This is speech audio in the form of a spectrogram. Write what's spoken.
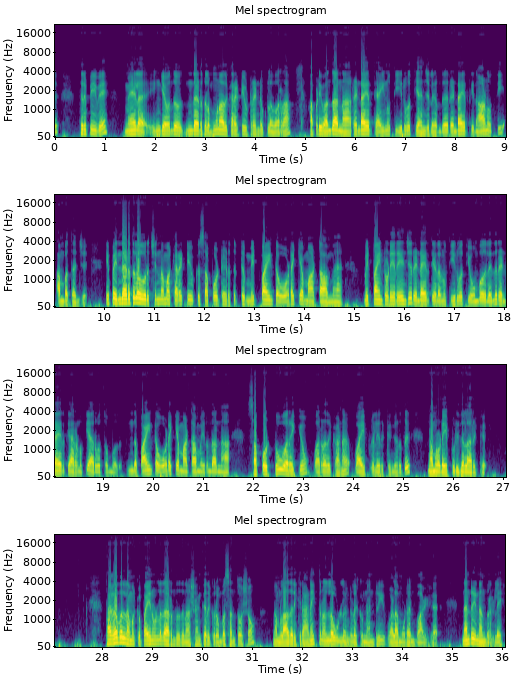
திருப்பிவே மேலே இங்கே வந்து இந்த இடத்துல மூணாவது கரெக்டிவ் ட்ரெண்டுக்குள்ளே வர்றான். அப்படி வந்தான்னா ரெண்டாயிரத்தி ஐநூற்றி இருபத்தி அஞ்சுலேருந்து ரெண்டாயிரத்தி நானூற்றி ஐம்பத்தஞ்சு. இப்போ இந்த இடத்துல ஒரு சின்னமாக கரெக்டிவ்க்கு சப்போர்ட் எடுத்துட்டு மிட் பாயிண்ட்டை உடைக்க மாட்டாமல் மிட் பாயிண்ட்டோடைய ரேஞ்சு ரெண்டாயிரத்தி எழுநூற்றி இருபத்தி ஒம்போதுலேருந்து ரெண்டாயிரத்தி அறநூற்றி அறுபத்தொம்போது இந்த பாயிண்ட்டை உடைக்க மாட்டாமல் இருந்தான்னா சப்போர்ட் டூ வரைக்கும் வர்றதுக்கான வாய்ப்புகள் இருக்குங்கிறது நம்மளுடைய புரிதலாக இருக்குது தகவல் நமக்கு பயனுள்ளதாக இருந்ததுன்னா சங்கருக்கு ரொம்ப சந்தோஷம். நம்மளை ஆதரிக்கிற அனைத்து நல்ல உள்ளங்களுக்கும் நன்றி. வளமுடன் வாழ்க. நன்றி நண்பர்களே.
